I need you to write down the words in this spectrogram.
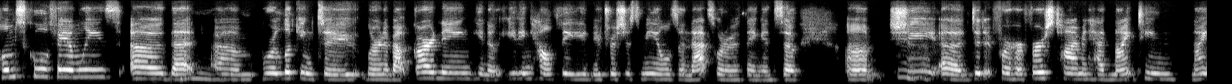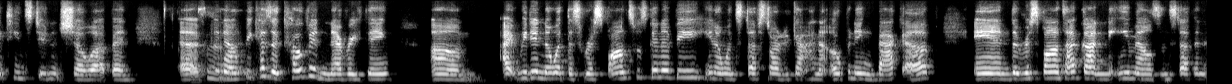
homeschool families uh, that mm. um, were looking to learn about gardening, you know, eating healthy, nutritious meals, and that sort of thing. And so um, she yeah. uh, did it for her first time and had 19, 19 students show up. And, uh, awesome. you know, because of COVID and everything, um, I, we didn't know what this response was going to be, you know, when stuff started kind of opening back up. And the response, I've gotten emails and stuff, and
